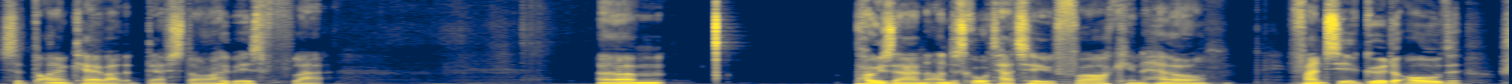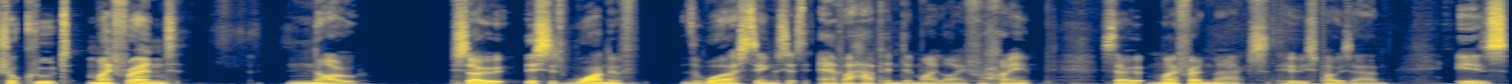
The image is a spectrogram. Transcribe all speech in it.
So I don't care about the Death Star. I hope it is flat. Um, Pozan underscore tattoo. Fucking hell. Fancy a good old choucroute, my friend? No. So this is one of the worst things that's ever happened in my life, right? So my friend Max, who's Pozan, is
